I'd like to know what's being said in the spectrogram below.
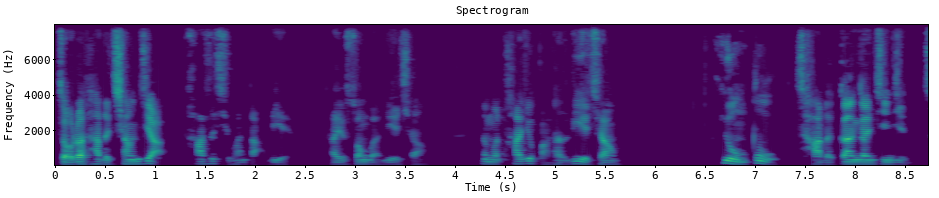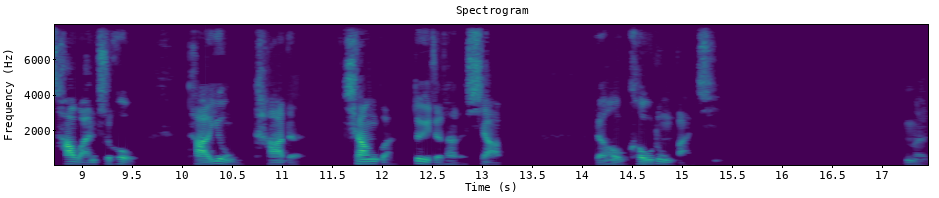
走到他的枪架，他是喜欢打猎，他有双管猎枪。那么他就把他的猎枪用布擦得干干净净，擦完之后，他用他的枪管对着他的下巴，然后扣动扳机。那么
